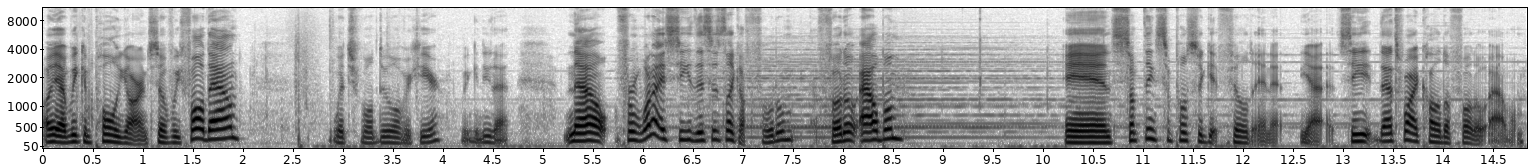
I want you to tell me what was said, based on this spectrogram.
Oh yeah, we can pull yarn. So if we fall down, which we'll do over here, we can do that. Now, from what I see, this is like a photo photo album. And something's supposed to get filled in it. Yeah, see, that's why I call it a photo album.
